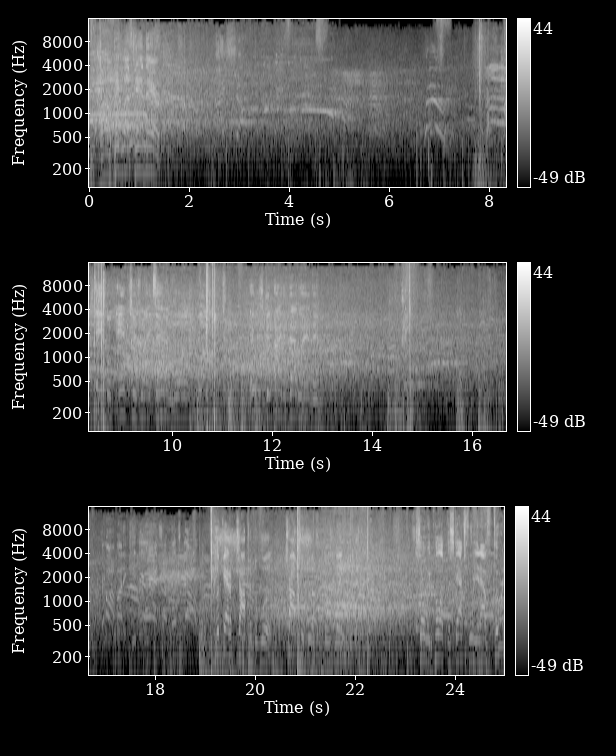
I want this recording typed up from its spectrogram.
Oh, big left hand there. Game of inches right there, boy. Wow. It was good night if that landed. Come on, buddy. Keep your hands up. Let's go. Look at him chopping the wood. Chop the wood with those leg kicks. So we pull up the stats for you now. 32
